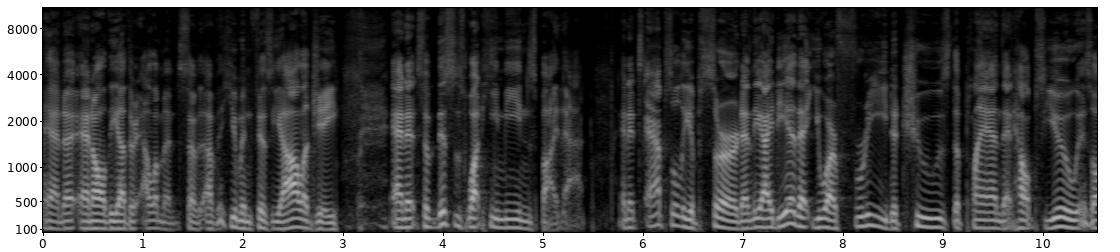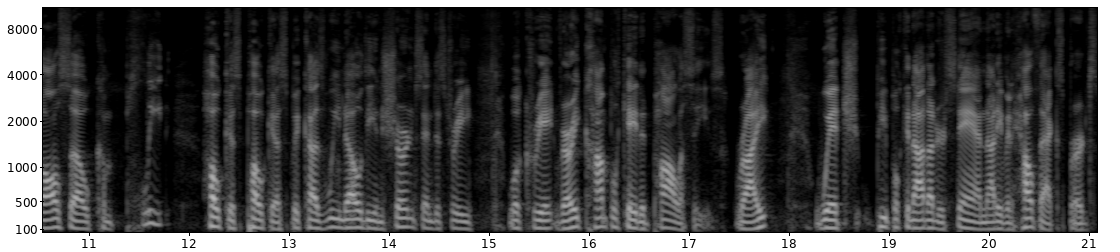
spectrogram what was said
and uh, and all the other elements of, of the human physiology, and it's so this is what he means by that, and it's absolutely absurd. And the idea that you are free to choose the plan that helps you is also complete hocus pocus because we know the insurance industry will create very complicated policies, right? Which people cannot understand, not even health experts,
